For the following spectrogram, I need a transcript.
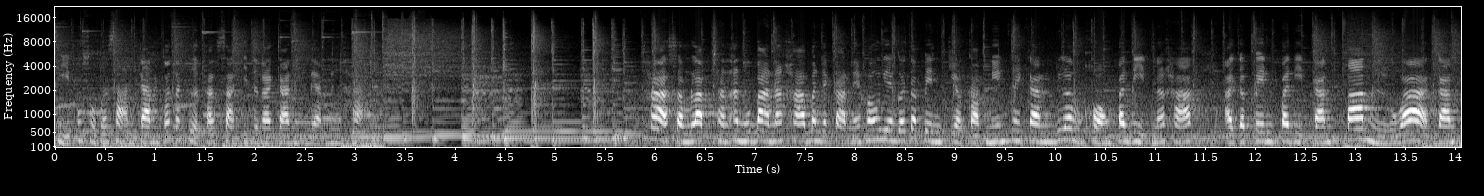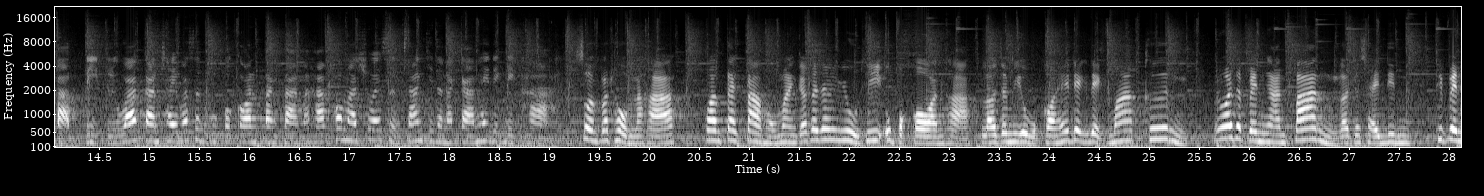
สีผสมผสานกัน ก็จะเกิดทักษะจินตนาการอีกแบบหนึ่งค่ะ ค่ะสำหรับชั้นอนุบาลนะคะ บรรยากาศในห้องเรียนก็จะเป็นเกี่ยวกับเน้นในการเรื่องของประดิษฐ์นะคะ อาจจะเป็นประดิษฐ์การปั้น หรือว่าการปรับติด หรือว่าการใช้วัสดุอุปกรณ์ต่างๆนะคะ เข้ามาช่วยเสริมสร้างจินตนาการให้เด็กๆค่ะ ส่วนประถมนะคะ ความแตกต่างของมันก็จะอยู่ที่อุปกรณ์ค่ะ เราจะมีอุปกรณ์ให้เด็กๆมากขึ้น ไม่ว่าจะเป็นงานปั้นเราจะใช้ดินที่เป็น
